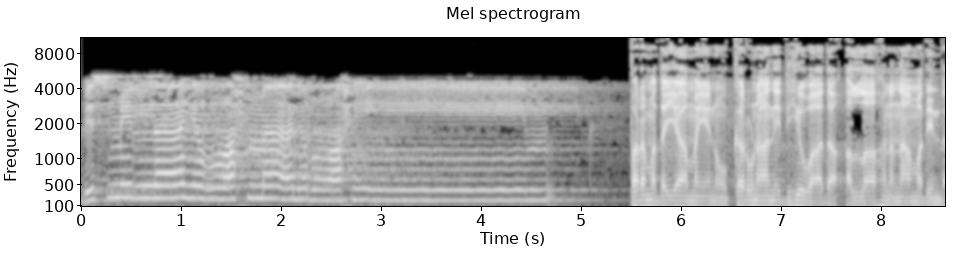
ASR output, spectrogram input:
بسم الله الرحمن الرحيم ಪರಮದಯಾಮಯನು ಕರುಣಾನಿಧಿಯುವಾದ ಅಲ್ಲಾಹನ ನಾಮದಿಂದ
